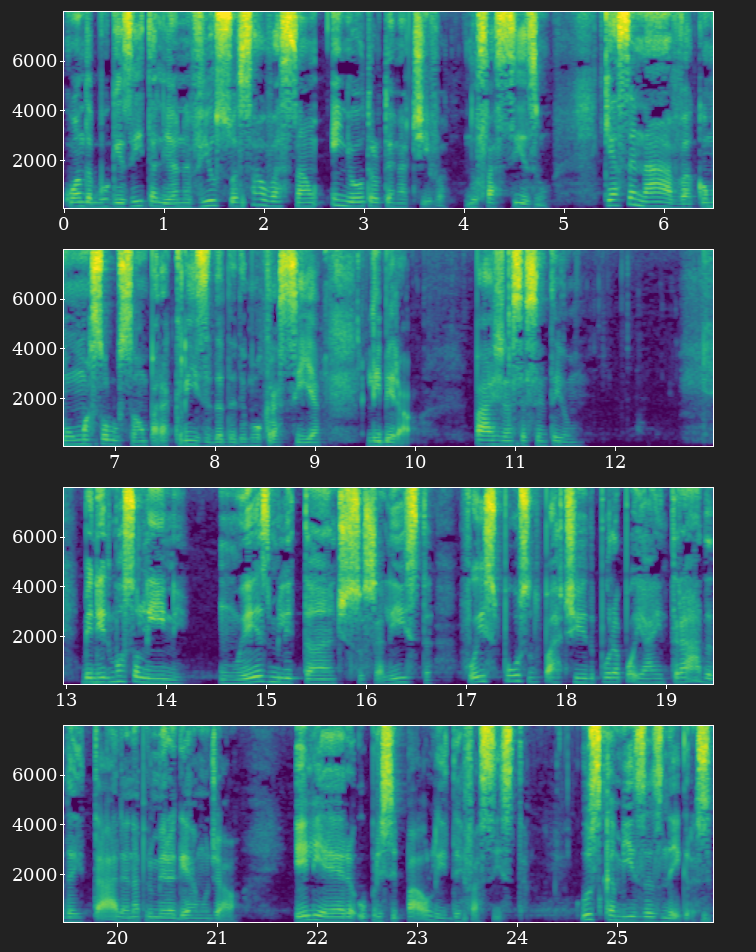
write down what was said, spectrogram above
quando a burguesia italiana viu sua salvação em outra alternativa, no fascismo, que acenava como uma solução para a crise da democracia liberal. Página 61. Benito Mussolini, um ex-militante socialista foi expulso do partido por apoiar a entrada da Itália na Primeira Guerra Mundial. Ele era o principal líder fascista. Os camisas negras.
